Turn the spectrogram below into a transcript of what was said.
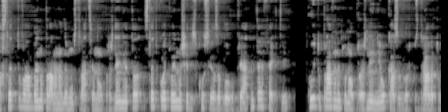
а след това бе направена демонстрация на упражненията, след което имаше дискусия за благоприятните ефекти, които правенето на упражнения оказват върху здравето.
